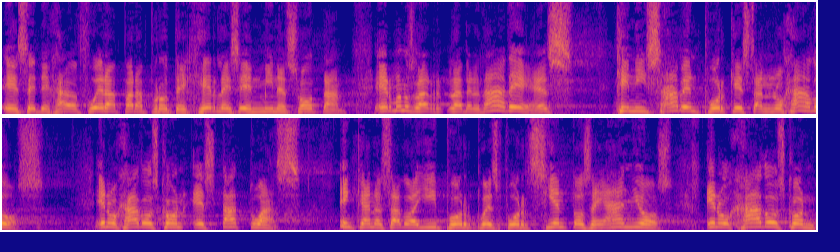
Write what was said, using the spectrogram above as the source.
ese dejado fuera para protegerles en Minnesota. Hermanos, la, la verdad es que ni saben por qué están enojados enojados con estatuas en que han estado allí por, pues, por cientos de años, enojados con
